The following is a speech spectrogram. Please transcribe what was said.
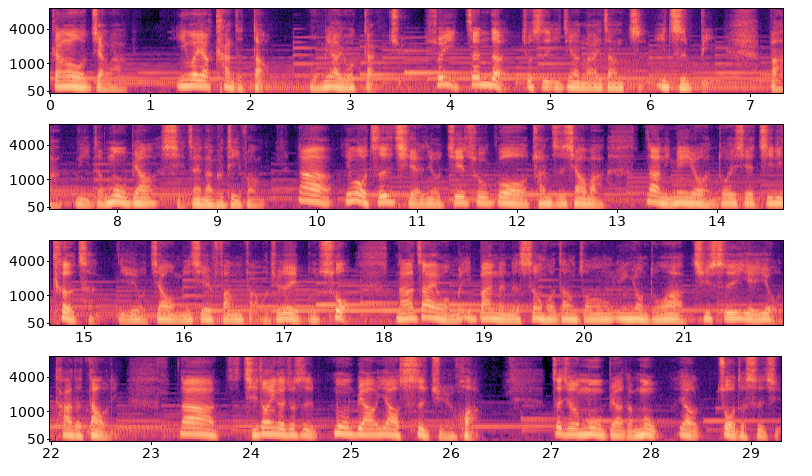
刚刚我讲了。因为要看得到，我们要有感觉，所以真的就是一定要拿一张纸、一支笔，把你的目标写在那个地方。那因为我之前有接触过传直销嘛，那里面有很多一些激励课程，也有教我们一些方法，我觉得也不错。那在我们一般人的生活当中运用的话，其实也有它的道理。那其中一个就是目标要视觉化，这就是目标的目要做的事情。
